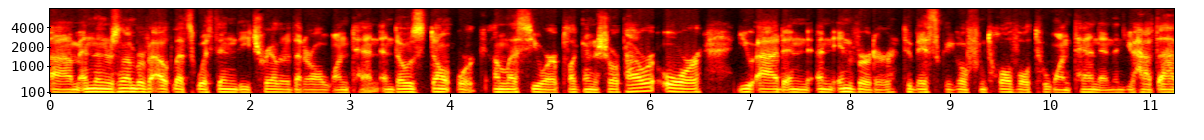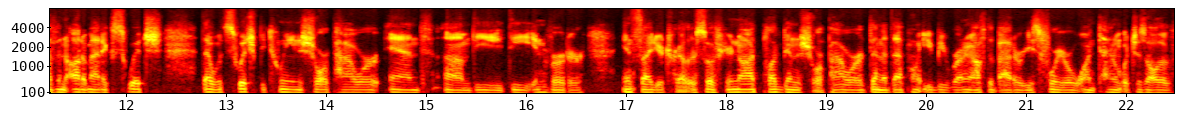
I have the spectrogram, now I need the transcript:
Um, and then there's a number of outlets within the trailer that are all 110, and those don't work unless you are plugged into shore power or you add an an inverter to basically go from 12 volt to 110, and then you have to have an automatic switch that would switch between shore power and um, the the inverter inside your trailer. So if you're not plugged into shore power, then at that point you'd be running off the batteries for your 110, which is all of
